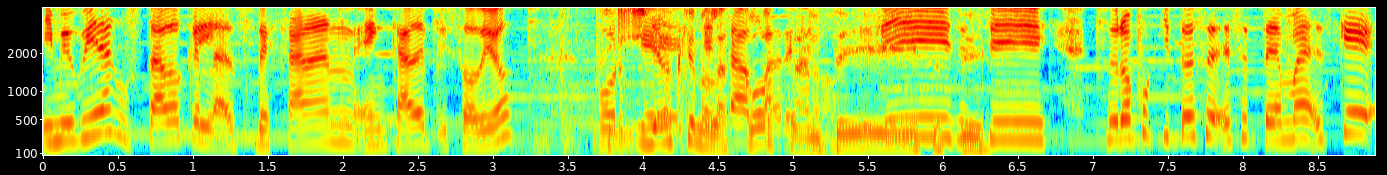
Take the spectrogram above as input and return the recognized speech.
y me hubiera gustado que las dejaran en cada episodio. Porque sí, ya ves que no las cortan. Sí sí, sí, Duró poquito ese, ese tema. Es que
